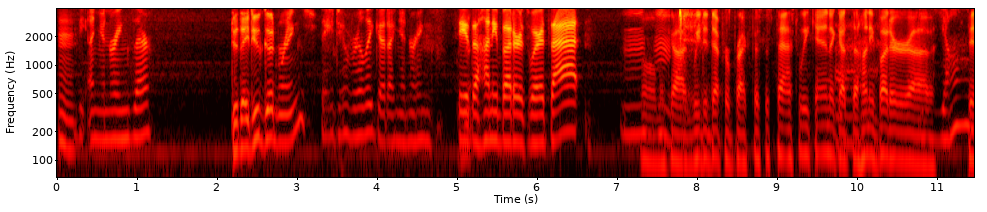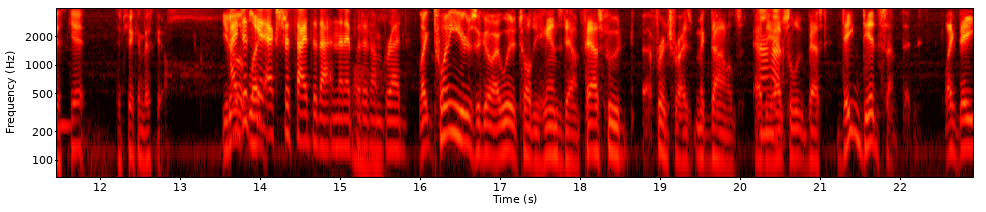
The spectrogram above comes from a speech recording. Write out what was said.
The onion rings there. Do they do good rings? They do really good onion rings. See, the honey butter is where it's at. Oh my God, we did that for breakfast this past weekend. I got the honey butter uh, biscuit. The chicken biscuit. Oh, You know, I just like, get extra sides of that and then I put it on bread. like 20 years ago, I would have told you hands down, fast food, uh, French fries, McDonald's had the Uh-huh. absolute best. They did something. Like they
